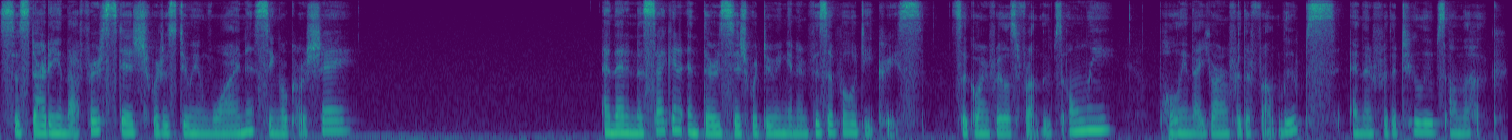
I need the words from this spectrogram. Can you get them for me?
So starting in that first stitch, we're just doing one single crochet. And then in the second and third stitch, we're doing an invisible decrease. So going for those front loops only, pulling that yarn for the front loops, and then for the two loops on the hook.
